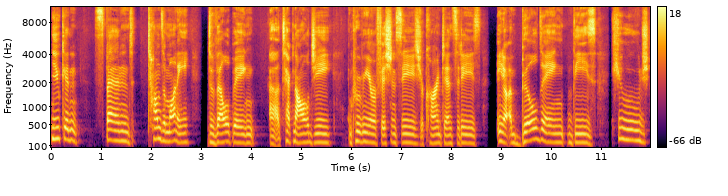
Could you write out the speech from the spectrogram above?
you can spend tons of money developing uh, technology, improving your efficiencies, your current densities, you know, and building these huge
